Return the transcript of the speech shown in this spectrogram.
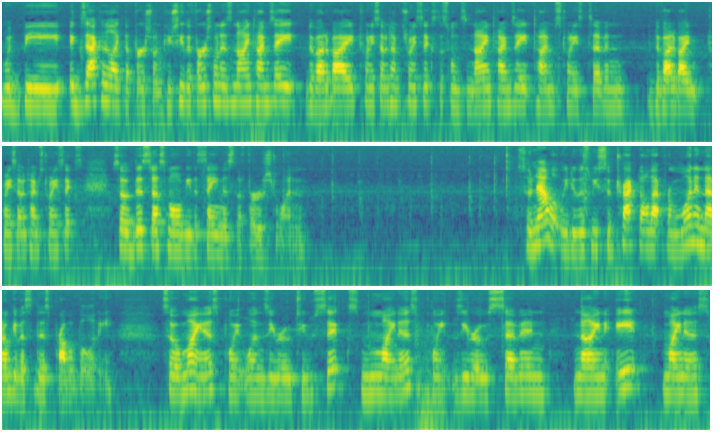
would be exactly like the first one. Because you see the first one is 9 times 8 divided by 27 times 26. This one's 9 times 8 times 27 divided by 27 times 26. So this decimal will be the same as the first one. So now what we do is we subtract all that from 1 and that'll give us this probability. So minus 0.1026 minus 0.0798 minus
